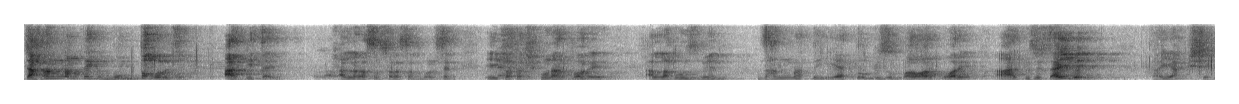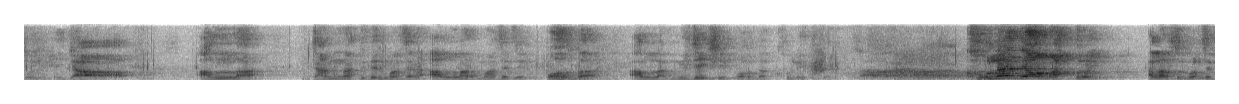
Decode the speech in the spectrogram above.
জাহান্নাম থেকে মুক্ত করেছেন। আর কি চাই? আল্লাহ রাসূল ওয়াসাল্লাম বলেছেন, এই কথা শোনার পরে আল্লাহ বুঝবেন, জান্নাতে এত কিছু পাওয়ার পরে আর কিছু চাইবে? তাই আকশেপুল হিজাব। আল্লাহ জান্নাতীদের মাঝে, আল্লাহর মাঝে যে পর্দা, আল্লাহ নিজেই সেই পর্দা খুলে দিবেন। খুলে দেওয়া মাত্রই আল্লাহ রাসূল বলছেন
